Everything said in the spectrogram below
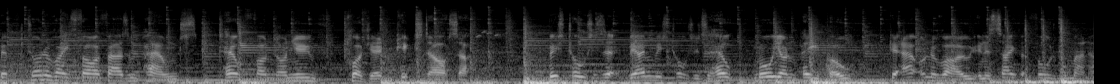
We're trying to raise £5,000 to help fund our new project, Kickstarter. This talks is the aim of this talks is to help more young people get out on the road in a safe, affordable manner.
